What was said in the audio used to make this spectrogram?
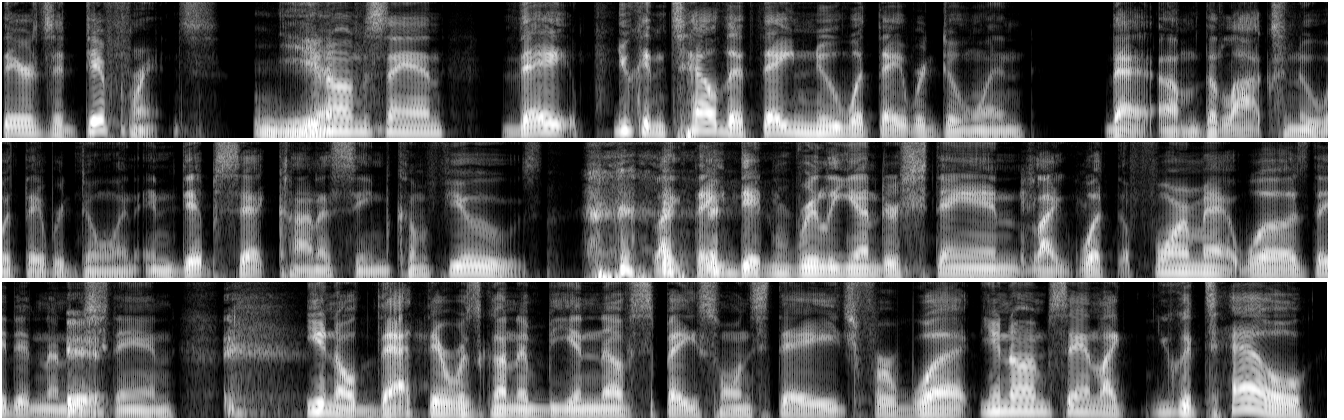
there's a difference. You know what I'm saying? They you can tell that they knew what they were doing, that um the Lox knew what they were doing, and Dipset kind of seemed confused. like they didn't really understand like what the format was. They didn't understand, you know, that there was gonna be enough space on stage for what. You know what I'm saying? Like you could tell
